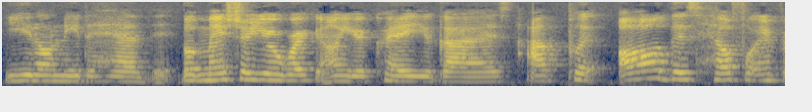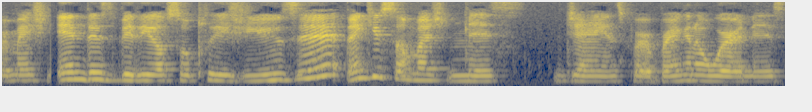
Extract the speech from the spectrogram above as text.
you don't need to have it. But make sure you're working on your credit you guys. I put all this helpful information in this video so please use it. Thank you so much miss james for bringing awareness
